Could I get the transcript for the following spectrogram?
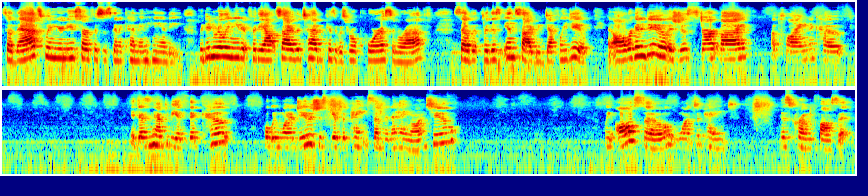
So that's when your new surface is going to come in handy. We didn't really need it for the outside of the tub because it was real porous and rough. So, but for this inside, we definitely do. And all we're going to do is just start by applying a coat. It doesn't have to be a thick coat. What we want to do is just give the paint something to hang on to. We also want to paint this chrome faucet.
